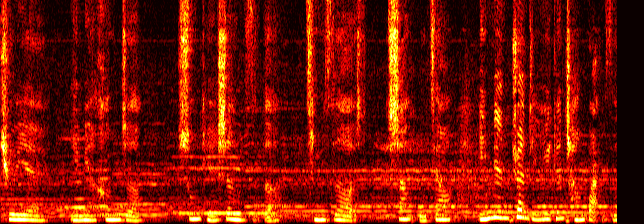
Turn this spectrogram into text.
秋叶一面哼着松田圣子的青涩珊瑚礁。一面转着一根长管子，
